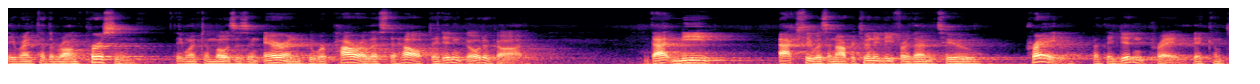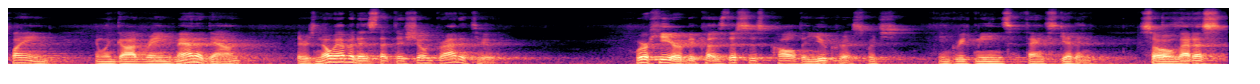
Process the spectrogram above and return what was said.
they went to the wrong person. They went to Moses and Aaron, who were powerless to help. They didn't go to God. That need actually was an opportunity for them to pray, but they didn't pray. They complained. And when God rained manna down, there's no evidence that they showed gratitude. We're here because this is called the Eucharist, which in Greek means thanksgiving. So let us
